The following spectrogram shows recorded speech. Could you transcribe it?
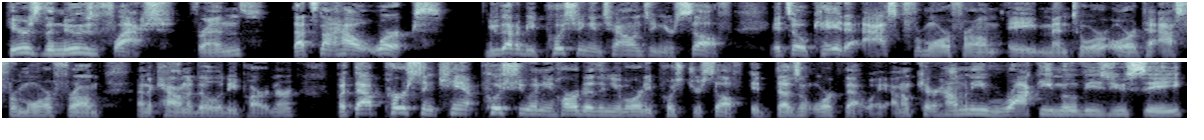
Here's the news flash, friends. That's not how it works. You got to be pushing and challenging yourself. It's okay to ask for more from a mentor or to ask for more from an accountability partner, but that person can't push you any harder than you've already pushed yourself. It doesn't work that way. I don't care how many Rocky movies you see,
